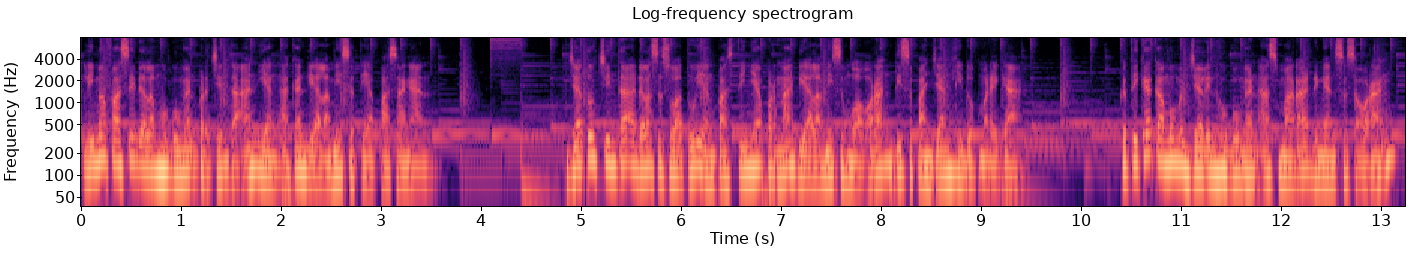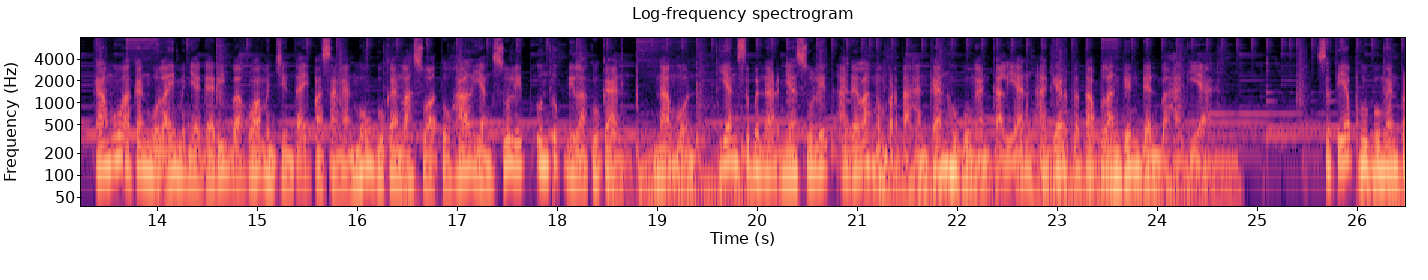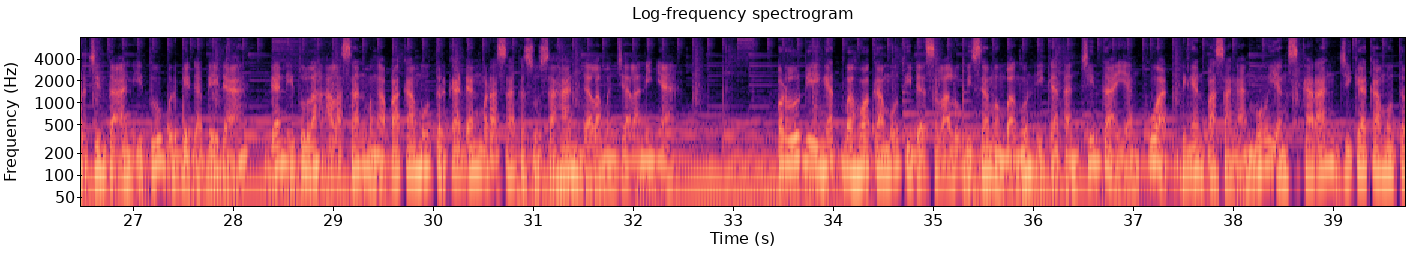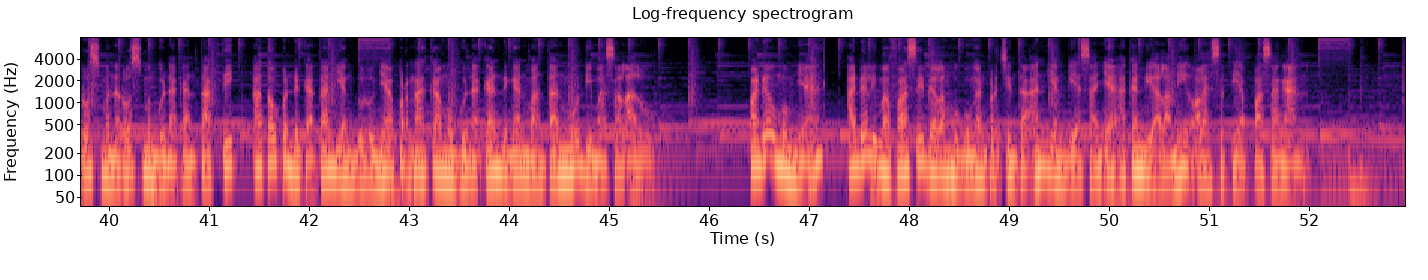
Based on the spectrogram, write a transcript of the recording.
5 fase dalam hubungan percintaan yang akan dialami setiap pasangan. Jatuh cinta adalah sesuatu yang pastinya pernah dialami semua orang di sepanjang hidup mereka. Ketika kamu menjalin hubungan asmara dengan seseorang, kamu akan mulai menyadari bahwa mencintai pasanganmu bukanlah suatu hal yang sulit untuk dilakukan. Namun, yang sebenarnya sulit adalah mempertahankan hubungan kalian agar tetap langgeng dan bahagia. Setiap hubungan percintaan itu berbeda-beda, dan itulah alasan mengapa kamu terkadang merasa kesusahan dalam menjalaninya. Perlu diingat bahwa kamu tidak selalu bisa membangun ikatan cinta yang kuat dengan pasanganmu yang sekarang jika kamu terus-menerus menggunakan taktik atau pendekatan yang dulunya pernah kamu gunakan dengan mantanmu di masa lalu. Pada umumnya, ada lima fase dalam hubungan percintaan yang biasanya akan dialami oleh setiap pasangan.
